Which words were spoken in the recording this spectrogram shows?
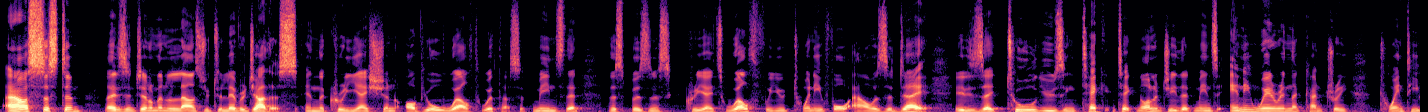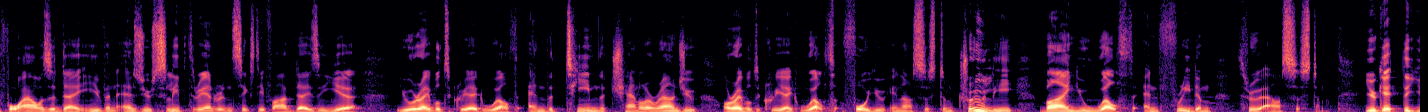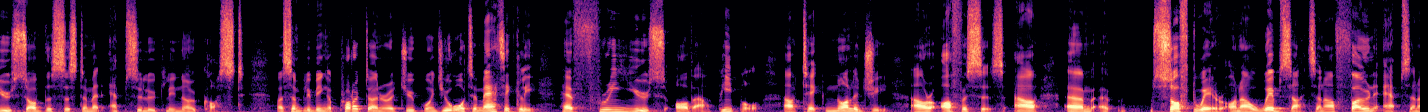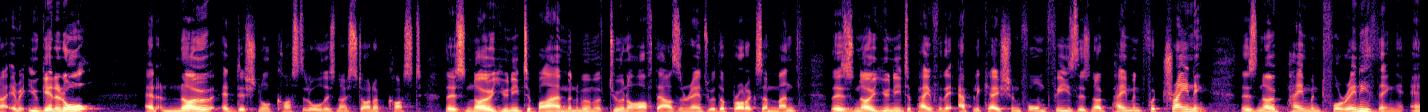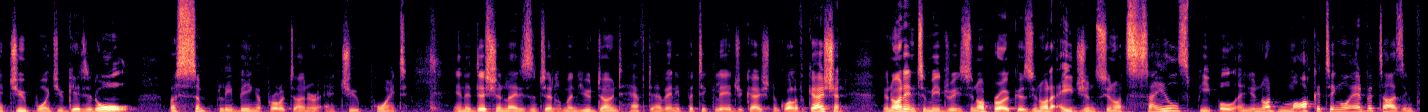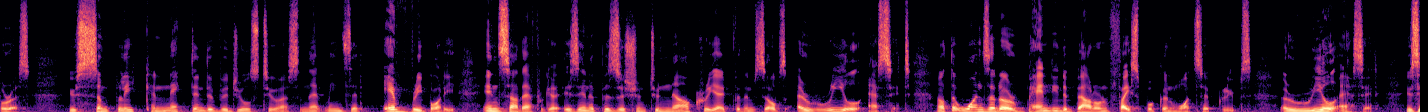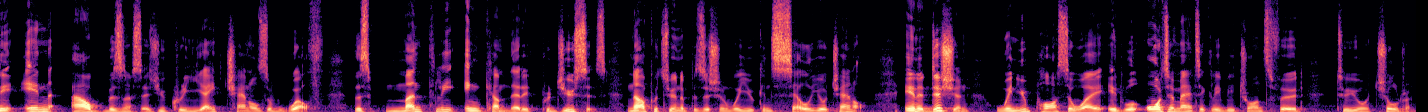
Our system, ladies and gentlemen, allows you to leverage others in the creation of your wealth with us. It means that this business creates wealth for you 24 hours a day. It is a tool using tech, technology that means anywhere in the country, 24 hours a day, even as you sleep 365 days a year you're able to create wealth, and the team, the channel around you, are able to create wealth for you in our system, truly buying you wealth and freedom through our system. You get the use of the system at absolutely no cost. By simply being a product owner at DuePoint, you automatically have free use of our people, our technology, our offices, our um, uh, software on our websites and our phone apps, and our, you get it all at no additional cost at all. There's no startup cost. There's no you need to buy a minimum of two and a half thousand rands worth of products a month. There's no you need to pay for the application form fees. There's no payment for training. There's no payment for anything at DuePoint. You get it all by simply being a product owner at DuePoint. In addition, ladies and gentlemen, you don't have to have any particular education or qualification. You're not intermediaries, you're not brokers, you're not agents, you're not salespeople, and you're not marketing or advertising for us. You simply connect individuals to us, and that means that everybody in South Africa is in a position to now create for themselves a real asset, not the ones that are bandied about on Facebook and WhatsApp groups, a real asset. You see, in our business, as you create channels of wealth, this monthly income that it produces now puts you in a position where you can sell your channel. In addition, when you pass away, it will automatically be transferred to your children.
